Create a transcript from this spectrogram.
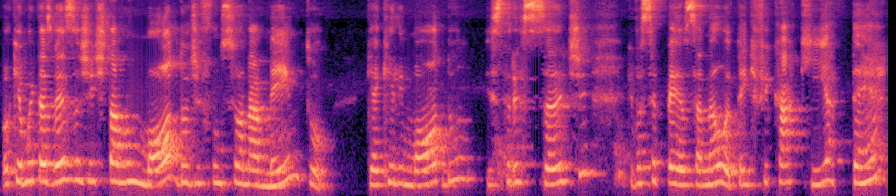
porque muitas vezes a gente está num modo de funcionamento que é aquele modo estressante que você pensa, não, eu tenho que ficar aqui até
